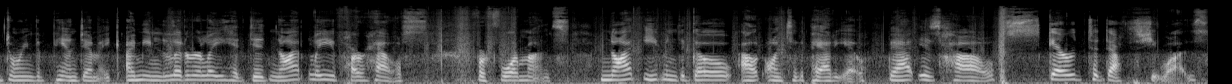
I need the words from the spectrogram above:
during the pandemic. I mean, literally, had, did not leave her house for four months, not even to go out onto the patio. That is how scared to death she was.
